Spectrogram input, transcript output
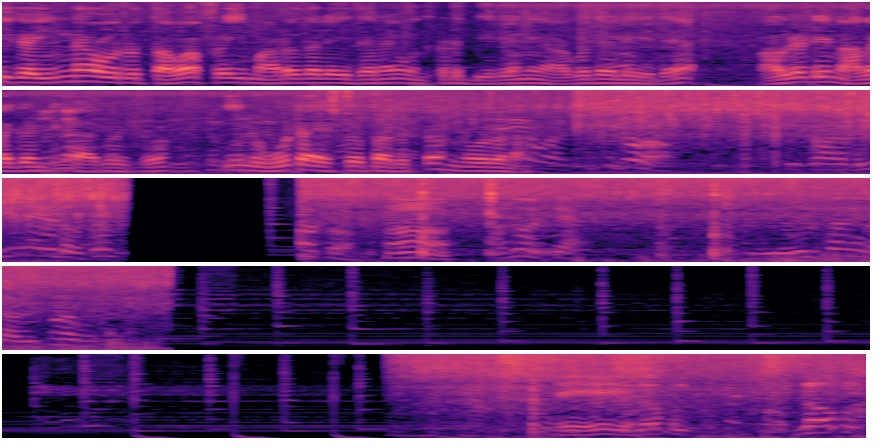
ಈಗ ಇನ್ನೂ ಅವರು ತವಾ ಫ್ರೈ ಮಾಡೋದಲ್ಲೇ ಇದ್ದಾನೆ ಒಂದು ಕಡೆ ಬಿರಿಯಾನಿ ಆಗೋದಲ್ಲೇ ಇದೆ. ಆಲ್ರೆಡಿ ನಾಲ್ಕು ಗಂಟೆ ಆಗೋಯ್ತು. ಇನ್ನು ಊಟ ಎಷ್ಟೊತ್ತಾಗುತ್ತೋ ನೋಡೋಣ. ಹಾಂ ಅದು ಅಷ್ಟೇ ಈ ಉಳ್ಸಂಗಿಲ್ಲ ಅವ್ನು ಇಟ್ಕೊಂಡು ಹೋಗ್ಬಿಡ್ತಾನೆ. ಏ ಏ, ಲೋಕಲ್ ಲೋಕಲ್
